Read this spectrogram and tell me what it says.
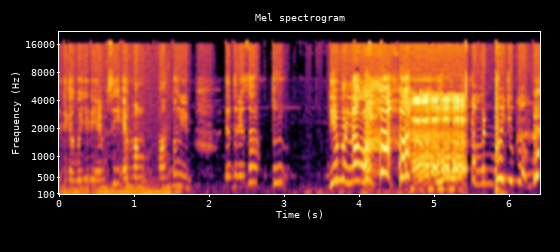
ketika gue jadi MC emang pantengin. Dan ternyata tuh dia menang loh. Temen gue juga gue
